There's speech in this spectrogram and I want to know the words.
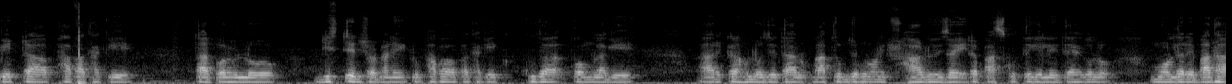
পেটটা ফাঁপা থাকে তারপর হলো ডিস্টেনশন মানে একটু ফাঁপা ফাঁপা থাকে, ক্ষুধা কম লাগে। আর একটা হলো যে তার বাথরুম যখন অনেক হার্ড হয়ে যায়, এটা পাস করতে গেলে দেখা গেলো মলদারে বাধা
